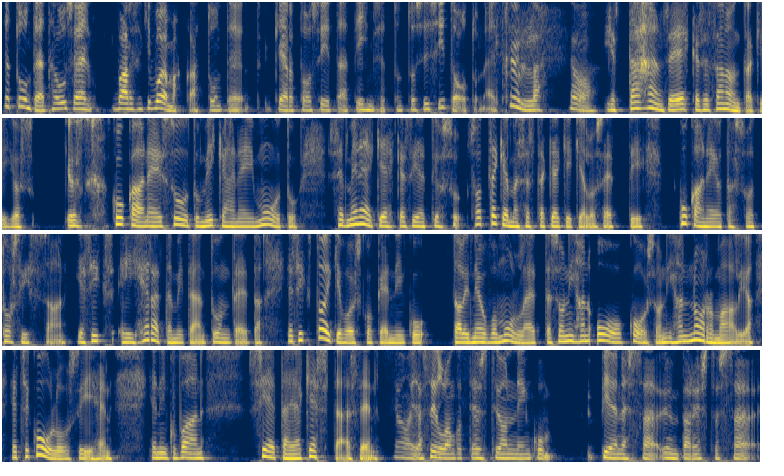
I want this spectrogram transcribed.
Ja tunteethan usein, varsinkin voimakkaat tunteet, kertoo siitä, että ihmiset on tosi sitoutuneita. Kyllä, joo. Ja tähän se ehkä se sanontakin, jos, jos kukaan ei suutu, mikään ei muutu. Se meneekin ehkä siihen, että jos sä oot tekemässä sitä kekikellosettiä, kukaan ei ota sua tosissaan ja siksi ei herätä mitään tunteita. Ja siksi toikin voisi kokea niin kuin tämä oli neuvo mulle, että se on ihan ok, se on ihan normaalia, että se kuuluu siihen ja niin kuin vaan sietää ja kestää sen. Joo, ja silloin kun tietysti on niin kuin pienessä ympäristössä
